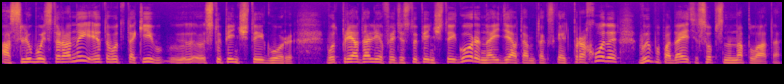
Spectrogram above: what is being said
а с любой стороны это вот такие э, ступенчатые горы. Вот преодолев эти ступенчатые горы, найдя там, так сказать, проходы, вы попадаете, собственно, на плато.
